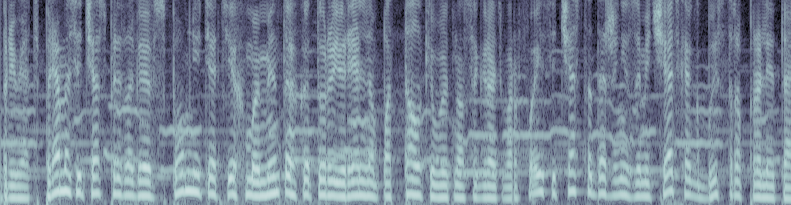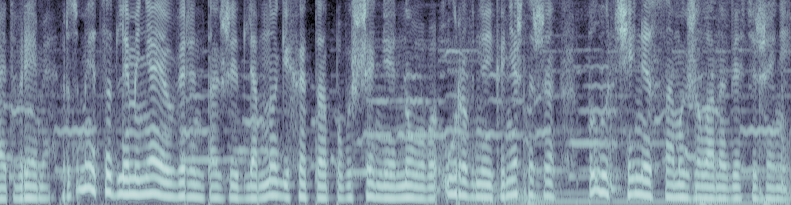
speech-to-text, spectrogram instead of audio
привет! Прямо сейчас предлагаю вспомнить о тех моментах, которые реально подталкивают нас играть в Warface и часто даже не замечать, как быстро пролетает время. Разумеется, для меня, я уверен, также и для многих это повышение нового уровня и, конечно же, получение самых желанных достижений.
